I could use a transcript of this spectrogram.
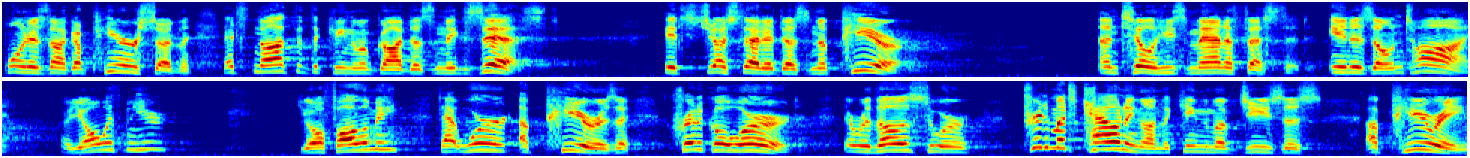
The point is not going to appear suddenly. It's not that the kingdom of God doesn't exist, it's just that it doesn't appear until he's manifested in his own time. Are you all with me here? Do you all follow me? That word appear is a critical word. There were those who were pretty much counting on the kingdom of Jesus appearing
